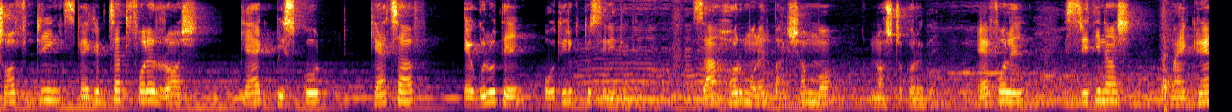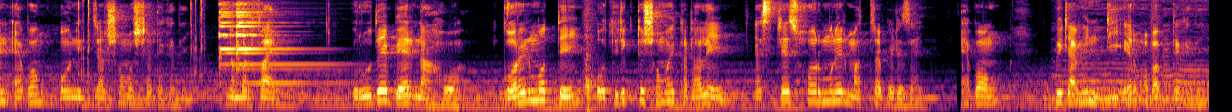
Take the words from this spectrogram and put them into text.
সফট ড্রিঙ্কস, প্যাকেটজাত ফলের রস, কেক, বিস্কুট ক্যাচআপ এগুলোতে অতিরিক্ত চিনি থাকে, যা হরমোনের ভারসাম্য নষ্ট করে দেয়। এর ফলে স্মৃতিনাশ, মাইগ্রেন এবং অনিদ্রার সমস্যা দেখা দেয়। নাম্বার ফাইভ, রোদে বের না হওয়া। গড়ের মধ্যে অতিরিক্ত সময় কাটালে স্ট্রেস হরমোনের মাত্রা বেড়ে যায় এবং ভিটামিন ডি এর অভাব দেখা দেয়।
